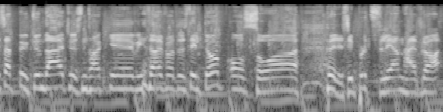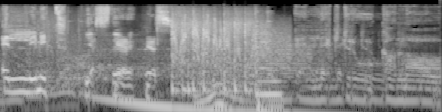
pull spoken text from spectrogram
setter punktum der. Tusen takk, eh, Vidar, for at du stilte opp. Og så høres vi plutselig igjen her fra L i midt. Yes, det gjør vi. Yes. Elektrokanal.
